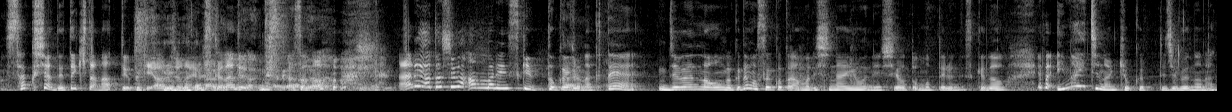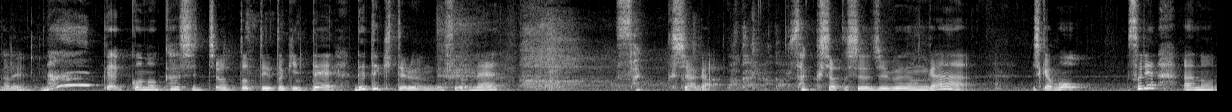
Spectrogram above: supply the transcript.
うん。作者出てきたなっていう時あるじゃないですか。なんて言うんですか？その あれ私はあんまり好き得意じゃなくて、自分の音楽でもそういうことはあんまりしないようにしようと思ってるんですけどやっぱいまいちな曲って自分の中で、うん。なんかこの歌詞ちょっとっていう時って 出てきてるんですよね。作者が。作者としての自分がしかもそりゃあの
